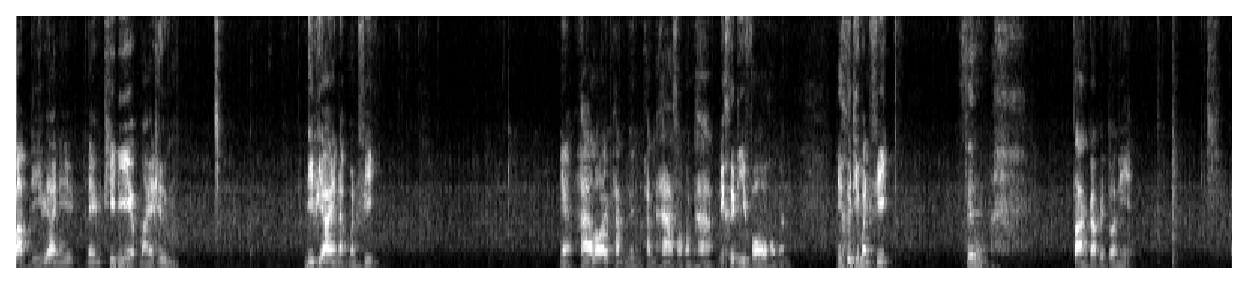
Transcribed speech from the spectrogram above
ปรับ DPI ในในที่นี้หมายถึง DPI น่ะมันฟิก เนี่ยห้าร้อยพันหนึ่งพันห้าสองพันห้านี่คือ default ของมัน นี่คือที่มันฟิก ซึ่งต่างกับไอตัวนี้ ไอ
